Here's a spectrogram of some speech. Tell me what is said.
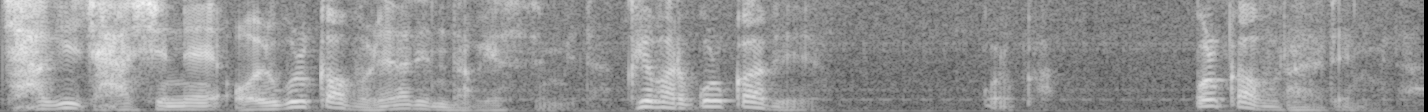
자기 자신의 얼굴값을 해야 된다고 했습니다. 그게 바로 꼴값이에요. 꼴값. 꼴값을 해야 됩니다.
